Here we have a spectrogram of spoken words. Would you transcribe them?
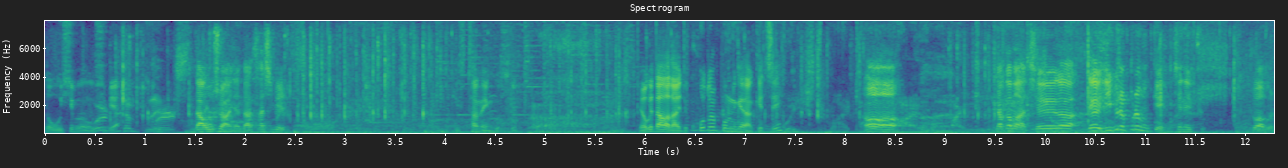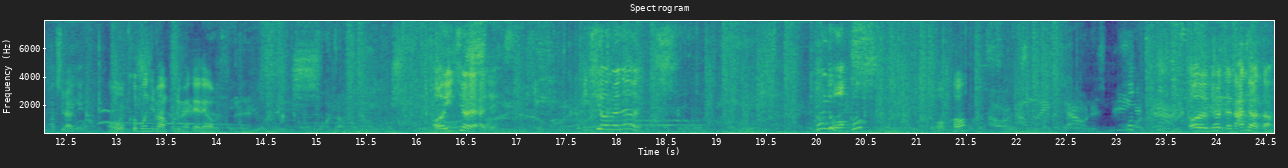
너 50은 50이야? Complete. 나50 아니야 나 41. 비슷하네 인구수 여기다가 나 이제 코돌 뽑는 게 낫겠지? 어어 잠깐만 제가 내가 리뷰를 뿌려볼게 쟤네 조, 조합을 확실하게 어, 오크 본지만 뿌리면 돼 내가 볼 때. 어 2티어야 돼 2티어면은 형도 워커? 워커? Being 어 저, 나한테 왔다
